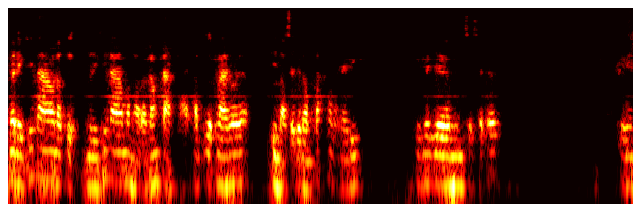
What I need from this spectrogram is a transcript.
Và đến khi nào là tự đến khi nào mà nó đã trong trạng thái ập ngược lại rồi á, thì nó sẽ tự động tắt cái này đi. Thì bây giờ mình sẽ set up thêm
